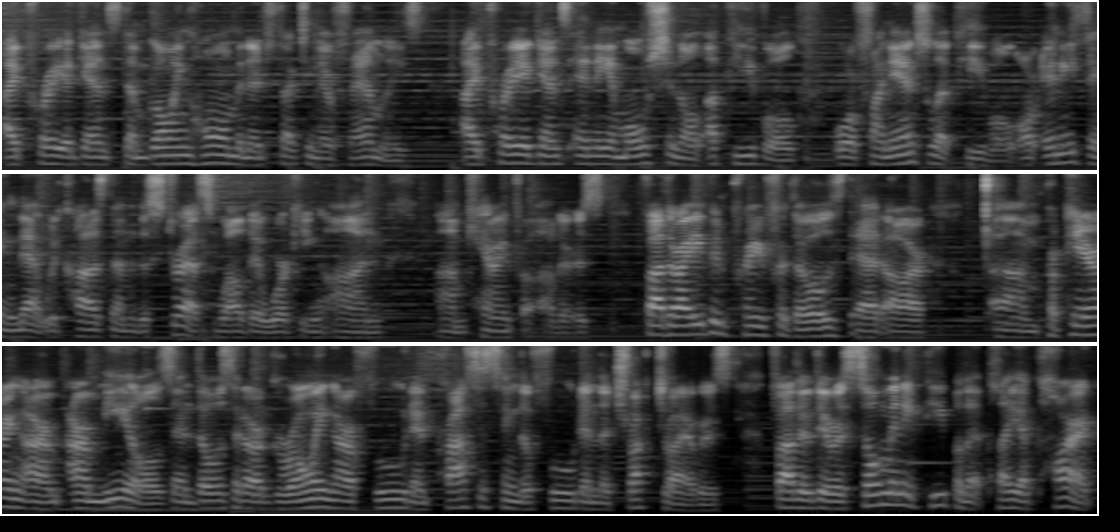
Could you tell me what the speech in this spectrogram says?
I pray against them going home and infecting their families. I pray against any emotional upheaval or financial upheaval or anything that would cause them distress while they're working on um, caring for others. Father, I even pray for those that are um, preparing our, our meals and those that are growing our food and processing the food and the truck drivers. Father, there are so many people that play a part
